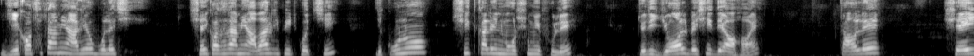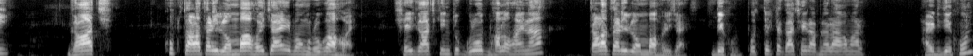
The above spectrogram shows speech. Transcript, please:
যে কথাটা আমি আগেও বলেছি, সেই কথাটা আমি আবার রিপিট করছি যে কোনো শীতকালীন মরশুমি ফুলে যদি জল বেশি দেওয়া হয়, তাহলে সেই গাছ খুব তাড়াতাড়ি লম্বা হয়ে যায় এবং রোগা হয়। সেই গাছ কিন্তু গ্রোথ ভালো হয় না, তাড়াতাড়ি লম্বা হয়ে যায়। দেখুন, প্রত্যেকটা গাছের আপনারা আমার হাইট দেখুন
